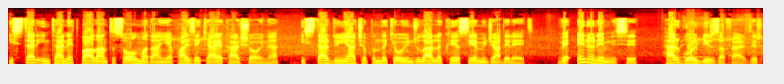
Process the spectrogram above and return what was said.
İster internet bağlantısı olmadan yapay zekaya karşı oyna, ister dünya çapındaki oyuncularla kıyasıya mücadele et. Ve en önemlisi, her gol bir zaferdir,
